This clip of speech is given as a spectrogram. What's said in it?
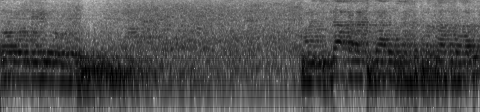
గౌరవనీయులు మన జిల్లా కలెక్టర్ గారు సత్యప్రసాద్ గారు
